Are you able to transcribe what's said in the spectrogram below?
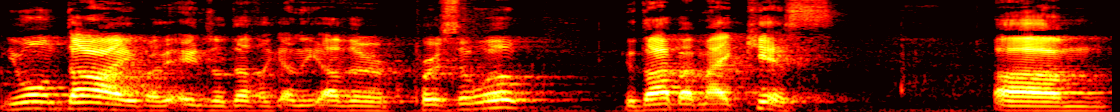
You won't die by the angel of death like any other person will. You'll die by my kiss. Um,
